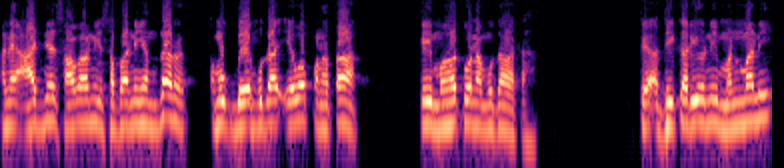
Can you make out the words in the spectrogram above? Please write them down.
અને આજની સામાન્ય સભાની અંદર અમુક બે મુદ્દા એવા પણ હતા કે મહત્વના મુદ્દા હતા કે અધિકારીઓની મનમાની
